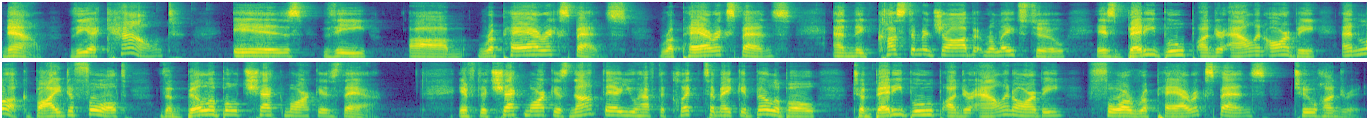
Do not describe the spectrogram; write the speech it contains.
Now, the account is the um, repair expense. Repair expense. And the customer job it relates to is Betty Boop under Alan Arby. And look, by default, the billable check mark is there. If the check mark is not there, you have to click to make it billable to Betty Boop under Alan Arby for repair expense 200.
